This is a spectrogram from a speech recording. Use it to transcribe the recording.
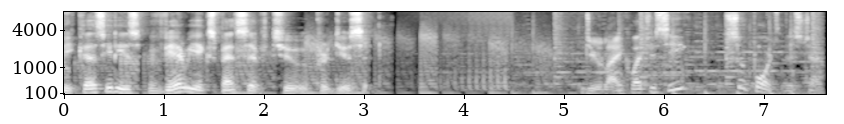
because it is very expensive to produce it. Do you like what you see? Support this channel.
